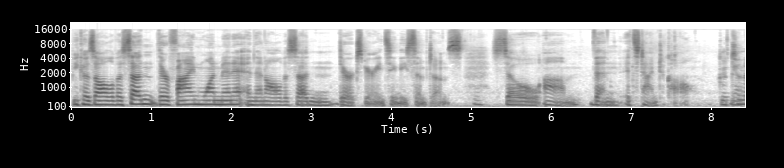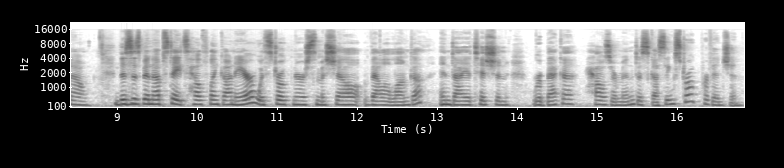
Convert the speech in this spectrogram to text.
because all of a sudden they're fine one minute and then all of a sudden they're experiencing these symptoms. So um, then it's time to call. Good to know. Mm-hmm. This has been Upstate's HealthLink on Air with stroke nurse Michelle Vallelonga and dietitian Rebecca Hauserman discussing stroke prevention.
